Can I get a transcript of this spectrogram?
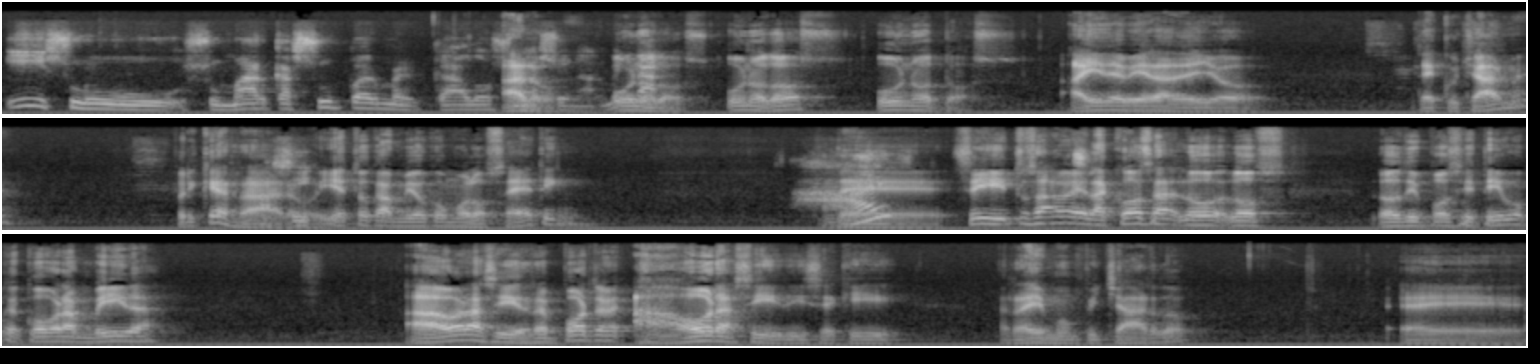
y su, su marca Supermercados Nacional. 1, 2, 1, 2, 1, 2. Ahí debiera de yo de escucharme. Pero qué raro. Y esto cambió como los settings. Sí, tú sabes, las cosas, los, los, los dispositivos que cobran vida Ahora sí, repórteme. Ahora sí, dice aquí Raymond Pichardo. Eh,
